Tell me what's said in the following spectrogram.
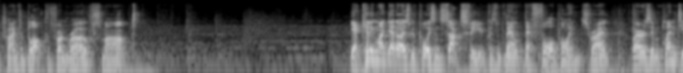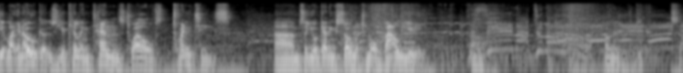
Trying to block the front row. Smart. yeah, killing my Deadeyes with poison sucks for you because they're, they're four points, right? Whereas in plenty, like in Ogres, you're killing 10s, 12s, 20s. Um, so you're getting so much more value. Oh. Opponent suck.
